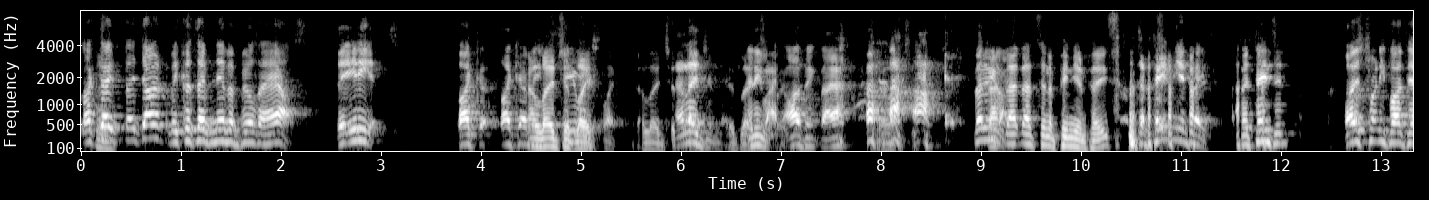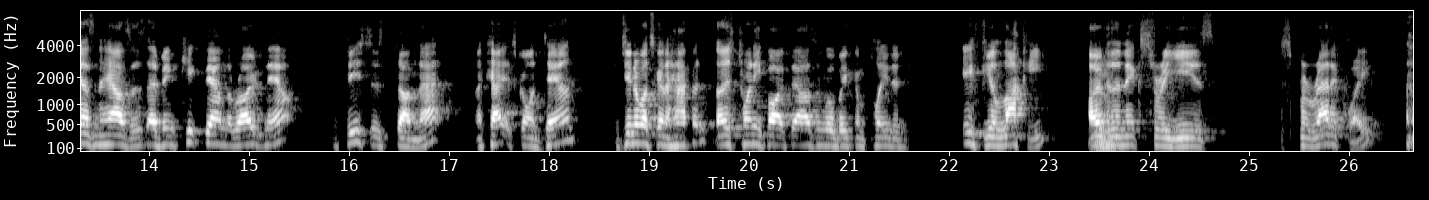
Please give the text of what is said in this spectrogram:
Like, they, hmm. they don't because they've never built a house. They're idiots. Like, like I mean, Allegedly. seriously. allegedly. Allegedly. Allegedly. Anyway, I think they are. but anyway, That, that, that's an opinion piece. it's an opinion piece. But Fenton, those 25,000 houses have been kicked down the road now. This has done that. Okay, it's gone down. Do you know what's going to happen? Those 25,000 will be completed, if you're lucky, over the next three years sporadically.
